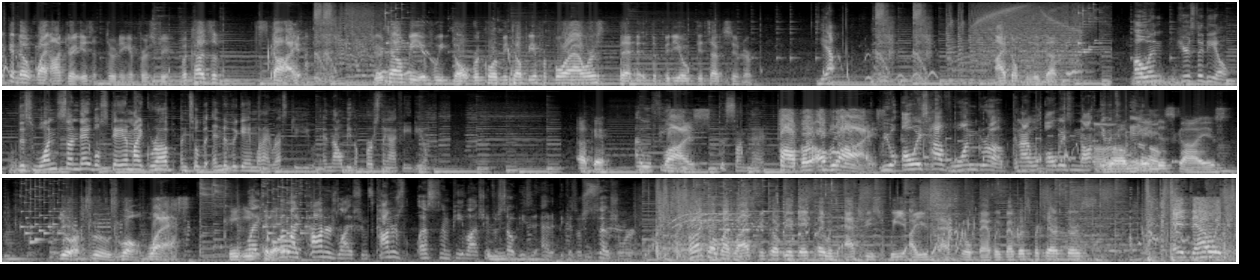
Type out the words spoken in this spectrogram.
Make a note why Andre isn't tuning in for the stream. Because of Sky. You're telling me if we don't record Miitopia for four hours, then the video gets out sooner. Yep. I don't believe that. Owen, here's the deal. This one Sunday will stay in my grub until the end of the game when I rescue you, and that'll be the first thing I feed you. Okay. I will feed Lies. you the Sunday. Father of lies. We will always have one grub, and I will always not give it to Rum anyone. in disguise. Your food won't last. He eats Like, today. but like Connor's live streams. Connor's SMP live streams are so easy to edit because they're so short. I like how my last Miitopia gameplay was actually sweet. I used actual family members for characters. And now it's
